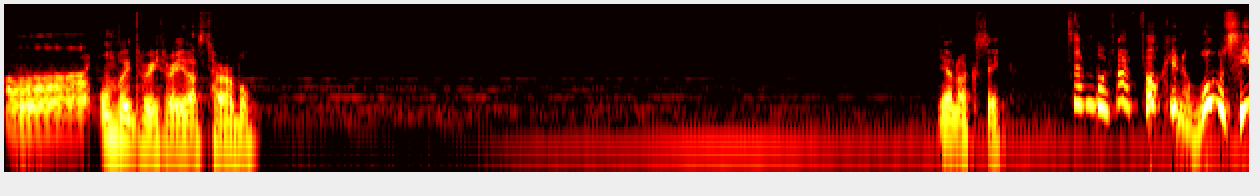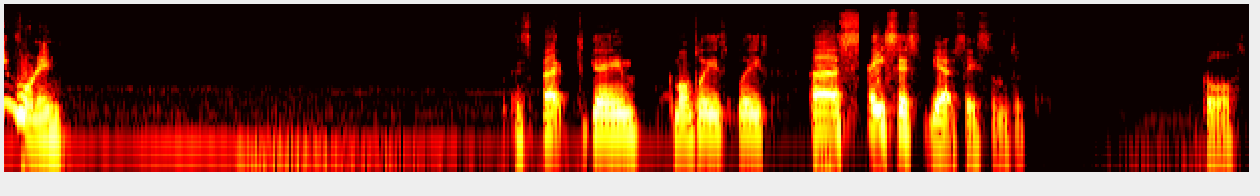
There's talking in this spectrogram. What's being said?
Uh, 1.33, that's terrible. Yeah, not gonna 7.5, fucking, what was he running? Inspect game. Come on, please, please. Uh, stasis. Yeah, stasis. Of course.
